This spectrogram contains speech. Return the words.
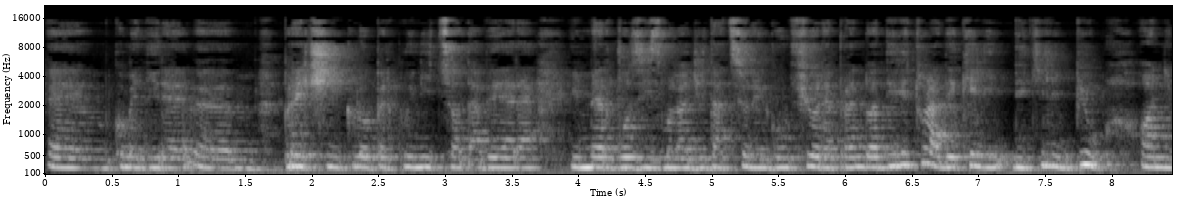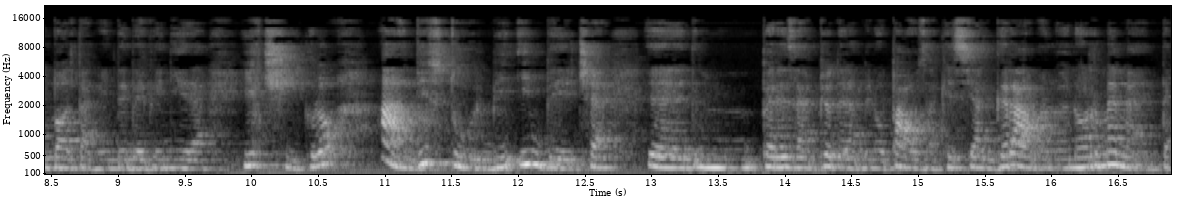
ehm, come dire, ehm, preciclo, per cui inizio ad avere il nervosismo, l'agitazione, il gonfiore, prendo addirittura dei chili, dei chili in più ogni volta che deve venire il ciclo, a disturbi invece, eh, per esempio, della menopausa, che si aggravano enormemente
